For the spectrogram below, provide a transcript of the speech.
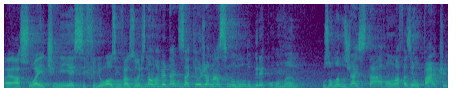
é, a sua etnia e se filiou aos invasores. Não, na verdade, Zaqueu já nasce no mundo greco-romano. Os romanos já estavam lá, faziam parte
